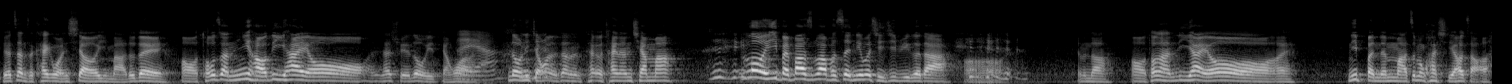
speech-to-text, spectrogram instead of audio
不要这样子开个玩笑而已嘛，对不对？哦，头长你好厉害哦，你在学肉也讲话，肉你讲话有这样子，他有台南腔吗？肉一百八十八 percent，你有没有起鸡皮疙瘩？哦，有没有？哦，头长很厉害哦，哎，你本人嘛这么快洗好澡啊？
